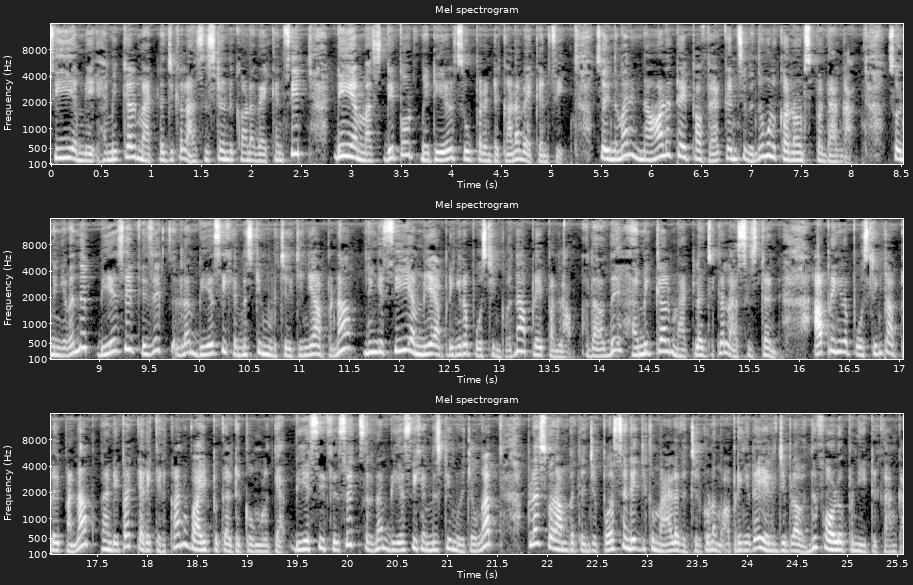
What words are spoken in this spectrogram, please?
சிஎம்ஏ கெமிக்கல் மெட்டலஜிக்கல் அசிஸ்டன்ட்டுக்கான வேகன்சி டிஎம்எஸ் டிபோர்ட் மெட்டீரியல் சூப்பரண்ட்டுக்கான வேகன்சி ஸோ இந்த மாதிரி நாலு டைப் ஆஃப் வேகன்சி வந்து உங்களுக்கு அனௌன்ஸ் பண்றாங்க. ஸோ நீங்க வந்து பிஎஸ்சி பிசிக்ஸ் இல்லை பிஎஸ்சி கெமிஸ்ட்ரி முடிச்சிருக்கீங்க அப்படின்னா நீங்க சிஎம்ஏ அப்படிங்கிற போஸ்டிங்க்கு வந்து அப்ளை பண்ணலாம். அதாவது கெமிக்கல் மெட்டலஜிக்கல் அசிஸ்டன்ட் அப்படிங்கிற போஸ்டிங்க்கு அப்ளை பண்ணால் கண்டிப்பாக கிடைக்கிறதுக்கான வாய்ப்புகள் இருக்கு உங்களுக்கு. பிஎஸ்சி பிசிக்ஸ் இல்லைனா பிஎஸ்சி கெமிஸ்ட்ரி முடிச்சவங்க பிளஸ் ஒரு ஐம்பத்தஞ்சு பர்சன்டேஜ்க்கு மேலே வச்சிருக்கணும் அப்படிங்கிறத எலிஜிபிளாக வந்து ஃபாலோ பண்ணிட்டு இருக்காங்க.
